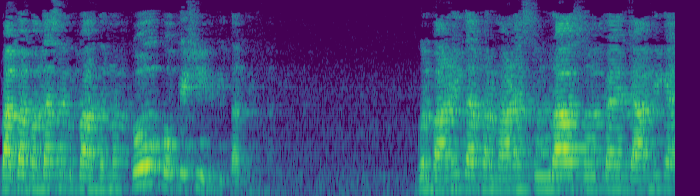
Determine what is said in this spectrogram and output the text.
ਬਾਬਾ ਬੰਦਾ ਸਿੰਘ ਬਹਾਦਰ ਨੂੰ ਕੋ ਕੋ ਕੇ ਸ਼ਹੀਦ ਕੀਤਾ ਗਿਆ। ਗੁਰਬਾਣੀ ਦਾ ਫਰਮਾਨ ਹੈ, ਸੂਰਾ ਸੋ ਪਹਿਚਾਨੀਐ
